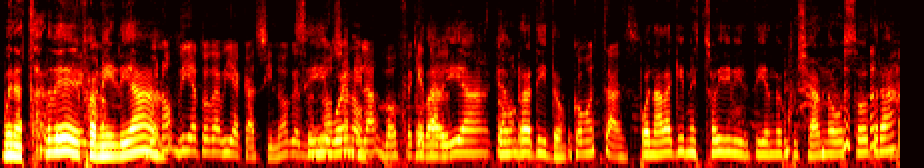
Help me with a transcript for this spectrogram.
Buenas tardes, Eh, bueno, familia. buenos días todavía casi, ¿no? Que sí, no bueno, son ni las 12. ¿Qué todavía tal? queda ¿Cómo- un ratito. ¿Cómo estás? Pues nada, aquí me estoy divirtiendo escuchando a vosotras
